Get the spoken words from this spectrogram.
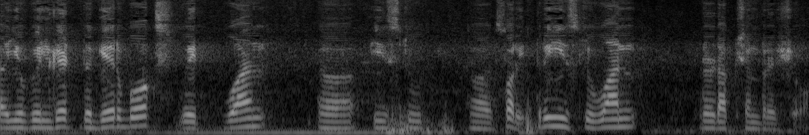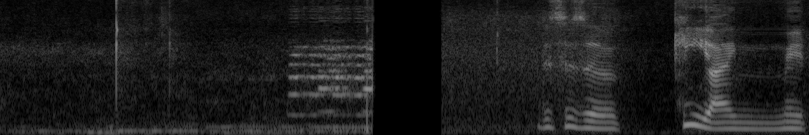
you will get the gearbox with 1 uh, is to uh, sorry 3 is to 1 reduction ratio. This is a key I made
